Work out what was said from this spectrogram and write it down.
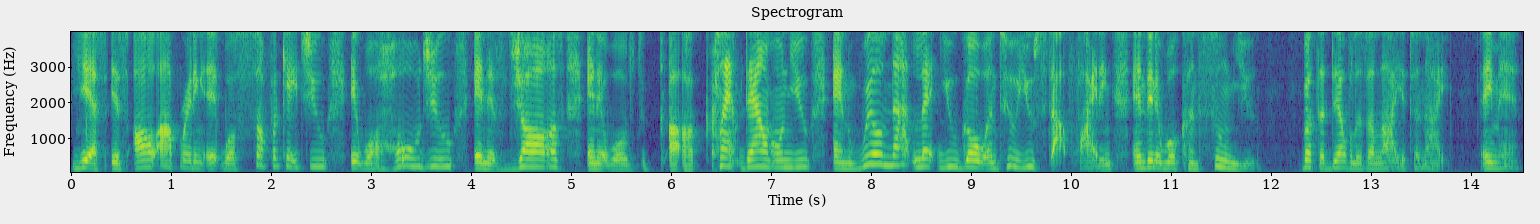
Yes, it's all operating. It will suffocate you, it will hold you in its jaws, and it will uh, uh, clamp down on you and will not let you go until you stop fighting, and then it will consume you. But the devil is a liar tonight. Amen.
